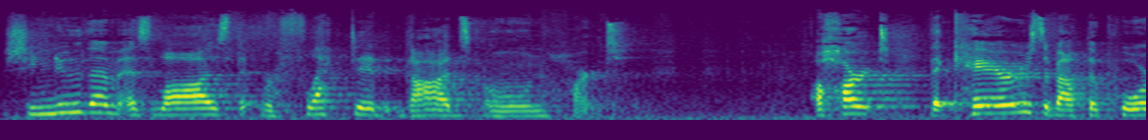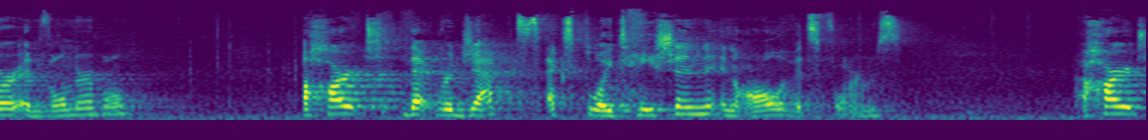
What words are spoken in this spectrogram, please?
She knew them as laws that reflected God's own heart. A heart that cares about the poor and vulnerable. A heart that rejects exploitation in all of its forms a heart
